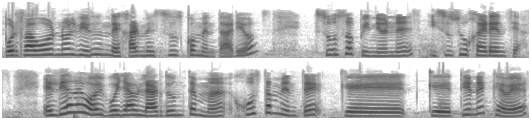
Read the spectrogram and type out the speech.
Por favor, no olviden dejarme sus comentarios sus opiniones y sus sugerencias. El día de hoy voy a hablar de un tema justamente que, que tiene que ver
